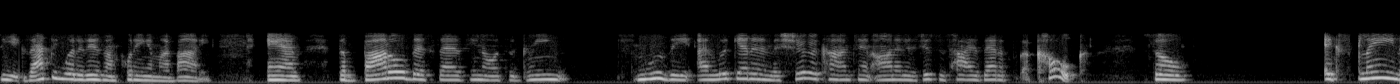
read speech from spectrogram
see exactly what it is I'm putting in my body. And the bottle that says, you know, it's a green smoothie, I look at it and the sugar content on it is just as high as that of a Coke. So explain,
